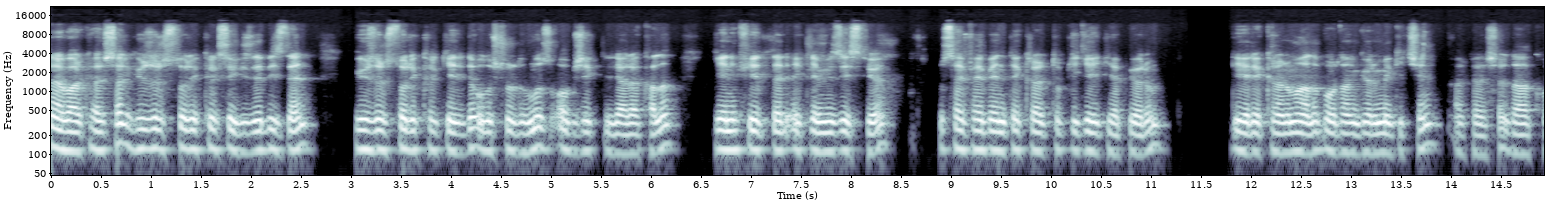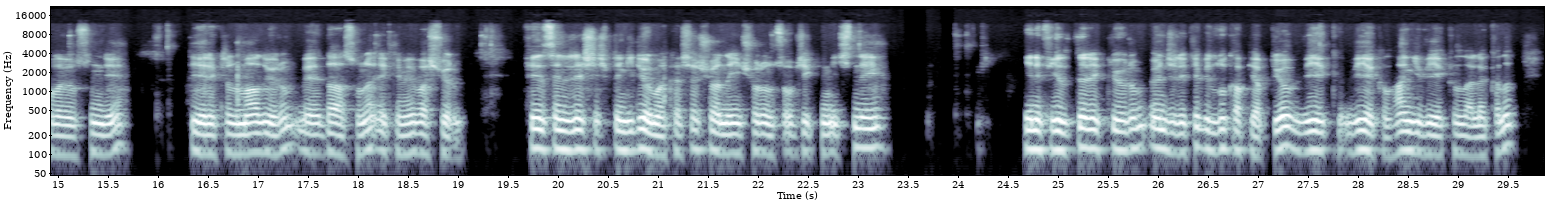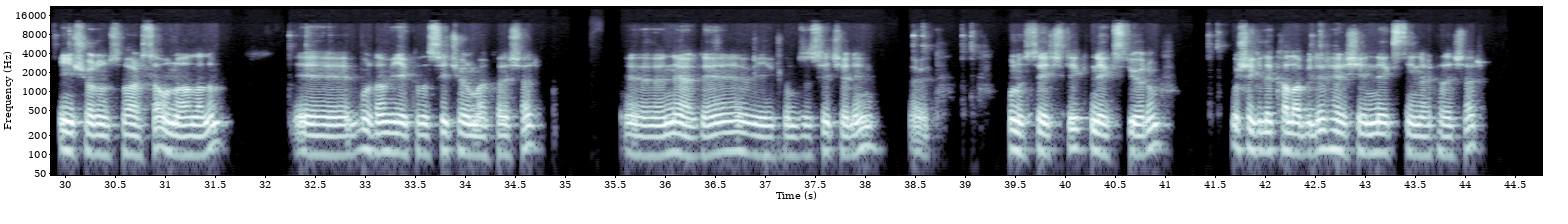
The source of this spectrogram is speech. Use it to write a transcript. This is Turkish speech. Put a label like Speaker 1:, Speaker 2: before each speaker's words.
Speaker 1: Merhaba arkadaşlar. User Story 48'de bizden User Story 47'de oluşturduğumuz object ile alakalı yeni fieldler eklememizi istiyor. Bu sayfayı ben tekrar duplicate yapıyorum. Diğer ekranıma alıp oradan görmek için arkadaşlar daha kolay olsun diye diğer ekranıma alıyorum ve daha sonra eklemeye başlıyorum. Fields and Relationship'ten gidiyorum arkadaşlar. Şu anda Insurance Object'in içindeyim. Yeni fieldler ekliyorum. Öncelikle bir lookup yap diyor. Vehicle, hangi vehicle ile alakalı? insurance varsa onu alalım. Ee, buradan vehicle'ı seçiyorum arkadaşlar. Ee, nerede? Vehicle'ımızı seçelim. Evet. Bunu seçtik. Next diyorum. Bu şekilde kalabilir. Her şey next deyin arkadaşlar.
